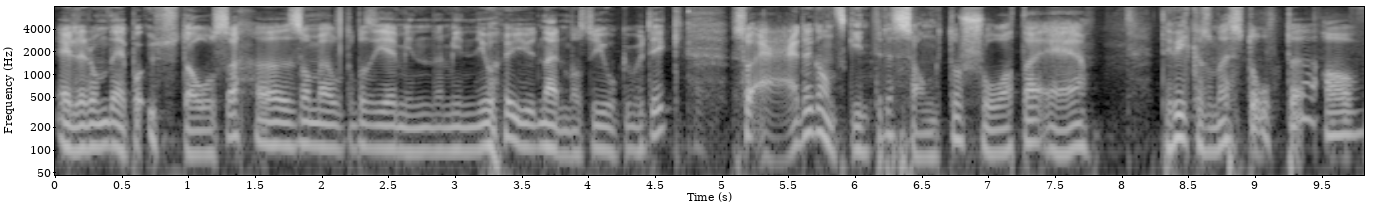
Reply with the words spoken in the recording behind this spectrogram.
eller om det er på Ustadåset, eh, som jeg holdt på å si er min, min jo, nærmeste jokerbutikk, så er det ganske interessant å se at det er Det virker som de er stolte av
